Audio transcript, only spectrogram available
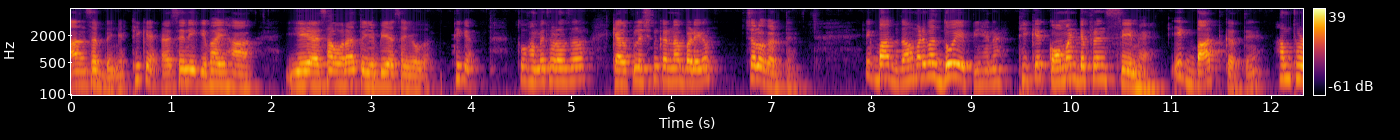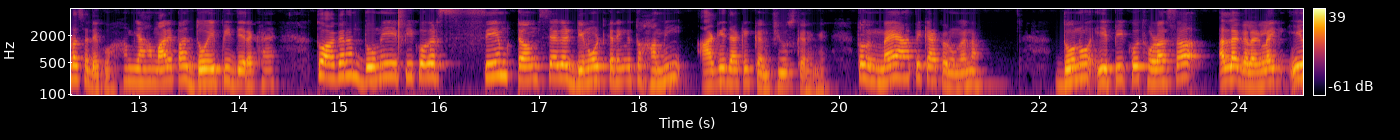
आंसर देंगे, ठीक है? ऐसे नहीं कि भाई हाँ ये ऐसा हो रहा है तो ये भी ऐसा ही होगा, ठीक है? तो हमें थोड़ा सा कैलकुलेशन करना पड़ेगा। चलो करते हैं। एक बात बताओ, हमारे पास दो एपी है ना, ठीक है? कॉमन डिफरेंस सेम है। एक बात करते हैं। हम थोड़ा सा देखो, हम यहाँ हमारे पास दो एपी दे रखा है। तो अगर हम दोनों एपी को अगर सेम टर्म से अगर डिनोट करेंगे तो हम ही आगे जाके कंफ्यूज करेंगे। तो मैं यहाँ पे क्या करूँगा ना दोनों एपी को थोड़ा सा अलग अलग लाइक ए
